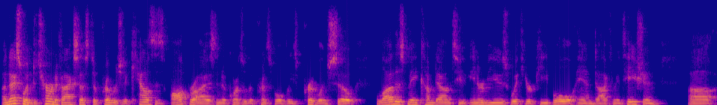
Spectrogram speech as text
Uh, next one, determine if access to privileged accounts is authorized in accordance with the principle of least privilege. So a lot of this may come down to interviews with your people and documentation. Uh,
